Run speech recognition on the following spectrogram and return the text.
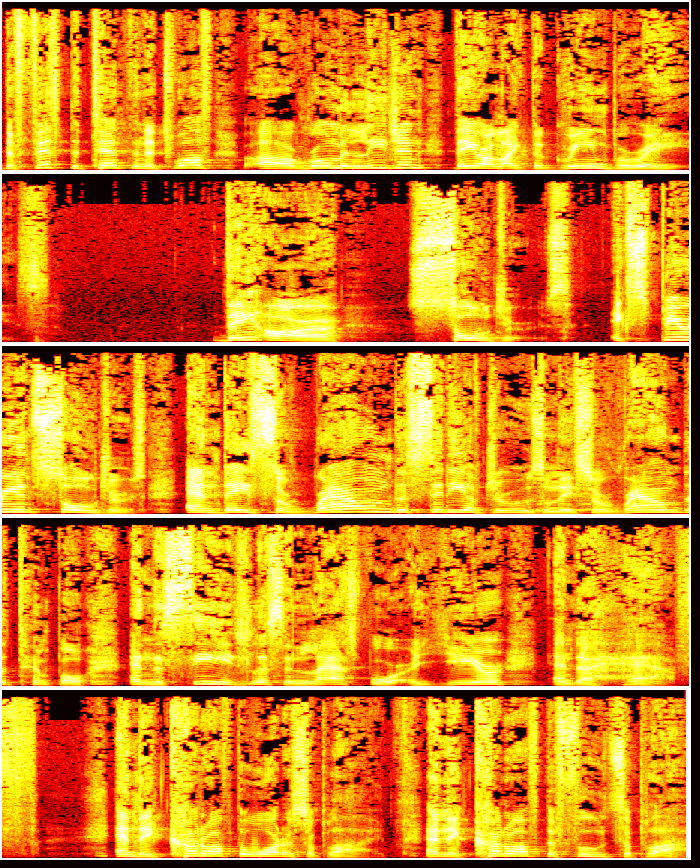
the 5th, the 10th, and the 12th uh, Roman legion, they are like the Green Berets. They are soldiers, experienced soldiers, and they surround the city of Jerusalem. They surround the temple, and the siege, listen, lasts for a year and a half. And they cut off the water supply, and they cut off the food supply.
